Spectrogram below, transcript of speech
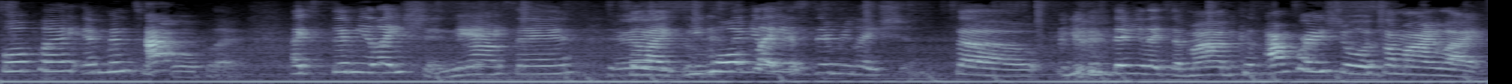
foreplay and mental I- foreplay. Like stimulation, you know what I'm saying? So like you you can Foreplay stimulate is stimulation. So you can stimulate the mind because I'm pretty sure somebody like,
